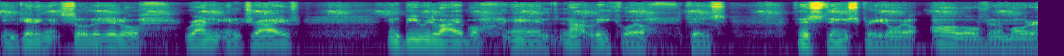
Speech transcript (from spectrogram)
and getting it so that it'll run and drive and be reliable and not leak oil because this thing sprayed oil all over the motor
